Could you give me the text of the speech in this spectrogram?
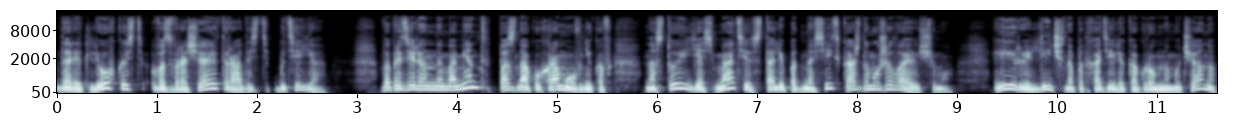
дарит легкость, возвращает радость бытия. В определенный момент, по знаку храмовников, настои ясьмати стали подносить каждому желающему. Эйры лично подходили к огромному чану,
